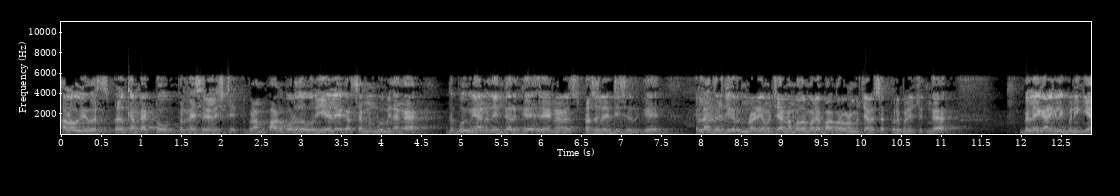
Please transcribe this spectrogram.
Hello viewers welcome back to Pradesh real estate இப்போ நம்ம பார்க்க போகிறது ஒரு ஏழு ஏக்கர் செம்மண் பூமி தாங்க. இந்த பூமியானது எங்கே இருக்குது என்னென்ன ஸ்பெஷலிட்டிஸ் இருக்குது எல்லாம் தெரிஞ்சுக்கிறதுக்கு முன்னாடி நம்ம சேனல் முத முறையாக பார்க்குறோம் நம்ம சேனல் சப்ஸ்கிரைப் பண்ணி வச்சுக்கோங்க. பெல்லைக்கான கிளிக் பண்ணிங்க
